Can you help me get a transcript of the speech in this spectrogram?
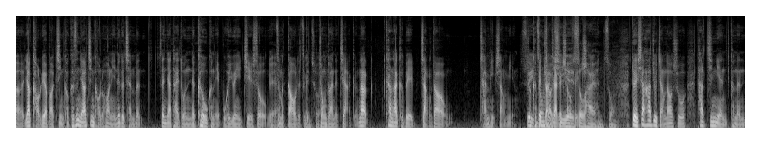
呃要考虑要不要进口。可是你要进口的话，你那个成本增加太多，你的客户可能也不会愿意接受这么高的这个终端的价格。那看它可不可以涨到产品上面，所以就可不可以转中小企嫁给消费者业受。害很重。对，像他就讲到说，他今年可能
